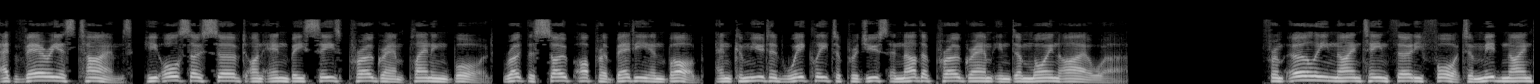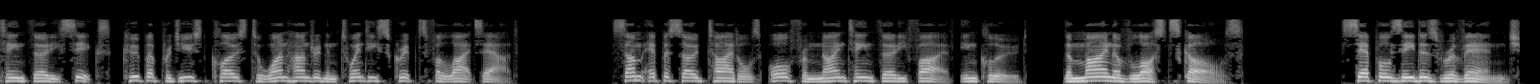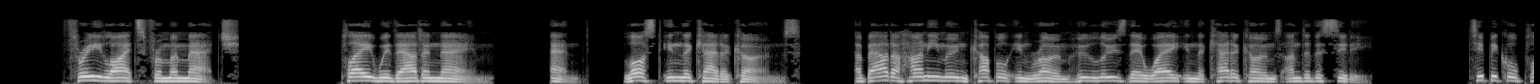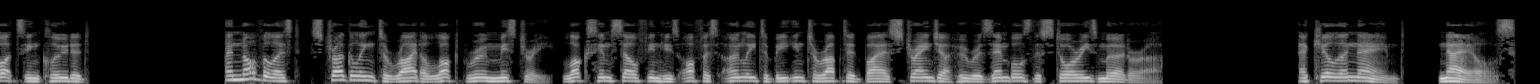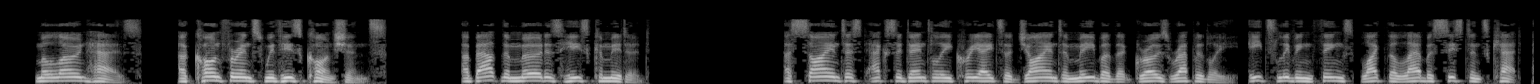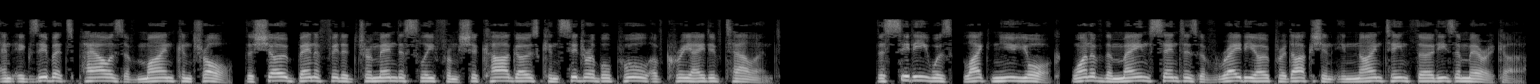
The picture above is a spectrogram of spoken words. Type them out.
At various times, he also served on NBC's Program Planning Board, wrote the soap opera Betty and Bob, and commuted weekly to produce another program in Des Moines, Iowa. From early 1934 to mid-1936, Cooper produced close to 120 scripts for Lights Out. Some episode titles all from 1935 include, "'The Mine of Lost Skulls", "'Sepulzeda's Revenge", Three Lights from a Match", Play Without a Name, and "'Lost in the Catacombs", about a honeymoon couple in Rome who lose their way in the catacombs under the city. Typical plots included a novelist, struggling to write a locked room mystery, locks himself in his office only to be interrupted by a stranger who resembles the story's murderer. A killer named Nails Malone has a conference with his conscience about the murders he's committed. A scientist accidentally creates a giant amoeba that grows rapidly, eats living things like the lab assistant's cat, and exhibits powers of mind control. The show benefited tremendously from Chicago's considerable pool of creative talent. The city was, like New York, one of the main centers of radio production in 1930s America.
